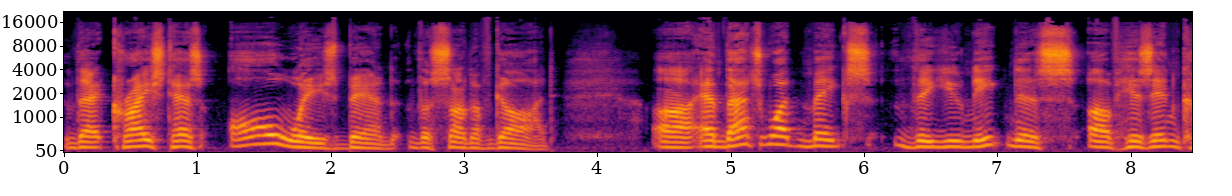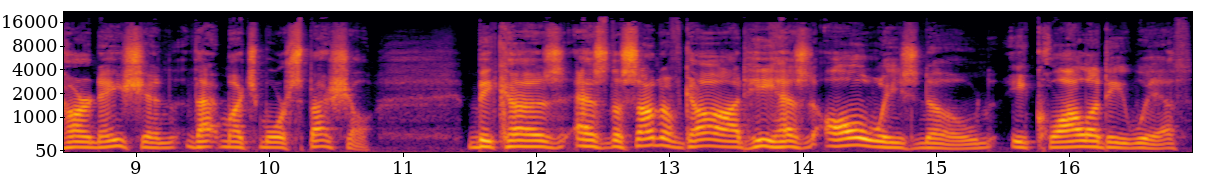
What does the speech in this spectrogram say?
that Christ has always been the Son of God. Uh, and that's what makes the uniqueness of his incarnation that much more special because as the Son of God, he has always known equality with,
